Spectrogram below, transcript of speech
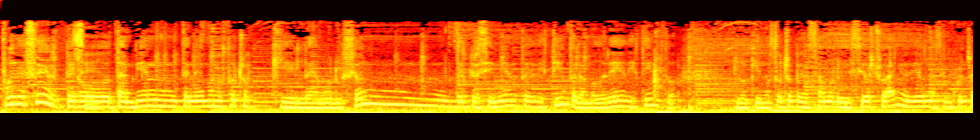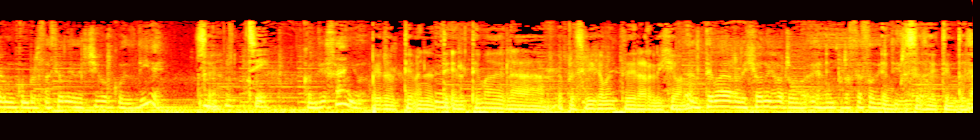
Puede ser, pero Sí. también tenemos nosotros que la evolución del crecimiento es distinto, la madurez es distinto. Lo que nosotros pensamos a los 18 años, hoy día uno se encuentra con conversaciones de chicos con 10, Sí. Sí. con 10 años. Pero el tema, en el, te- el tema de la, específicamente de la religión, El tema de religión es otro, es un proceso es un distinto. proceso distinto. sí.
